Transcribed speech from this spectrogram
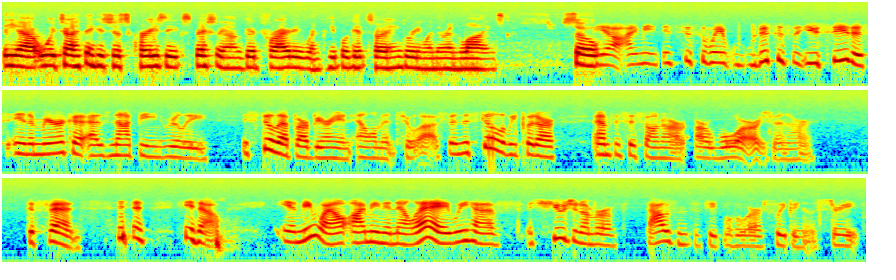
Yeah, which I think is just crazy, especially on Good Friday when people get so angry when they're in lines. So Yeah, I mean, it's just the way this is. that You see this in America as not being really. It's still that barbarian element to us, and it's still we put our emphasis on our our wars and our defense. you know, and meanwhile, I mean, in L.A. we have a huge number of thousands of people who are sleeping in the streets.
